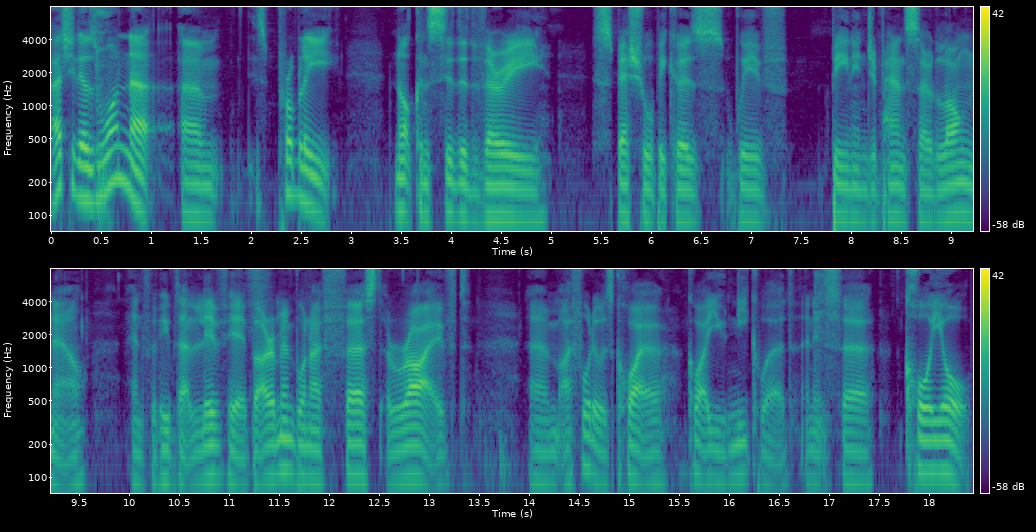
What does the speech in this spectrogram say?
Actually, there was one that um is probably not considered very special because we've been in Japan so long now, and for people that live here. But I remember when I first arrived, um, I thought it was quite a quite a unique word, and it's uh, koyo.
